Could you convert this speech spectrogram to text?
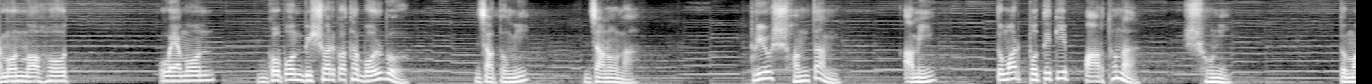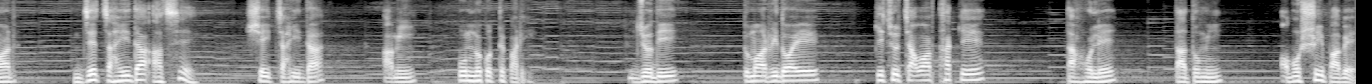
এমন মহৎ ও এমন গোপন বিষয়ের কথা বলব যা তুমি জানো না। প্রিয় সন্তান, আমি তোমার প্রতিটি প্রার্থনা শুনি। তোমার যে চাহিদা আছে সেই চাহিদা আমি পূর্ণ করতে পারি। যদি তোমার হৃদয়ে কিছু চাওয়ার থাকে, তাহলে তা তুমি অবশ্যই পাবে।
